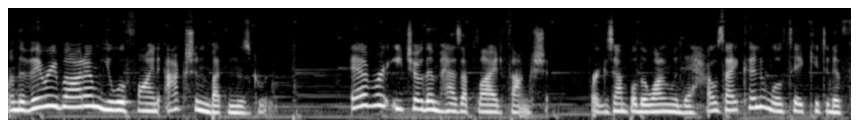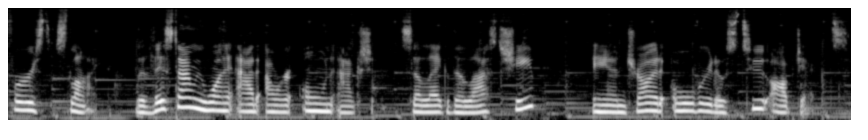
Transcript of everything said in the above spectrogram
On the very bottom, you will find Action Buttons group. Every each of them has applied function. For example, the one with the house icon will take you to the first slide. But this time we want to add our own action. Select the last shape and draw it over those two objects.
